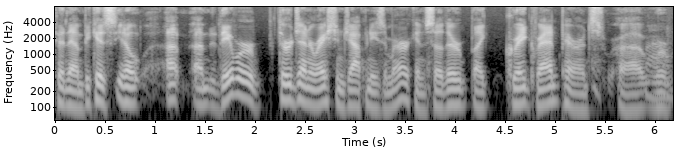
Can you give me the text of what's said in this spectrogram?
to them because you know uh, um, they were third generation Japanese Americans, so their like great grandparents uh, wow. were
